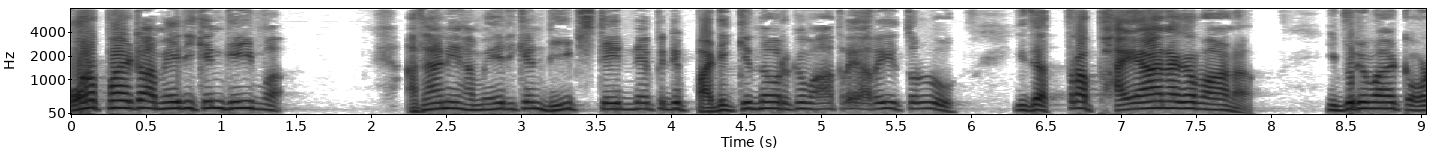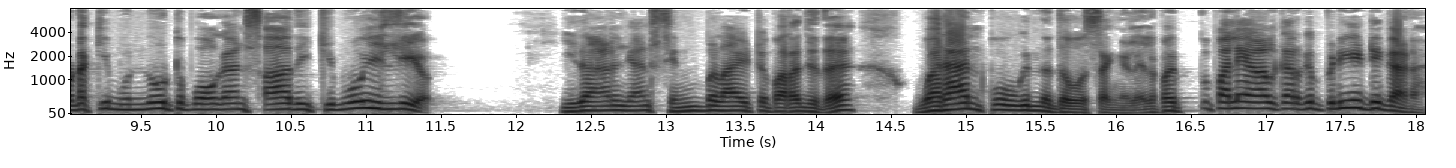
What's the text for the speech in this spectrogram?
ഉറപ്പായിട്ടും അമേരിക്കൻ ഗെയിമാണ് അതാണ് ഈ അമേരിക്കൻ ഡീപ് സ്റ്റേറ്റിനെ പറ്റി പഠിക്കുന്നവർക്ക് മാത്രമേ അറിയത്തുള്ളൂ. ഇതെത്ര ഭയാനകമാണ്. ഇവരുമായിട്ട് ഉടക്കി മുന്നോട്ട് പോകാൻ സാധിക്കുമോ ഇല്ലയോ? ഇതാണ് ഞാൻ സിമ്പിളായിട്ട് പറഞ്ഞത്. വരാൻ പോകുന്ന ദിവസങ്ങളിൽ. അപ്പോൾ ഇപ്പം പല ആൾക്കാർക്കും പിടികിട്ടിക്കാണ്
